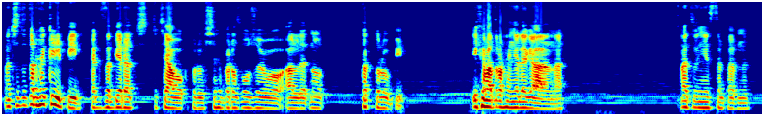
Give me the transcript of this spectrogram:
Znaczy to trochę creepy, tak zabierać to ciało, które już się chyba rozłożyło, ale no, to kto lubi. I chyba trochę nielegalne. Ale tu nie jestem pewny.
